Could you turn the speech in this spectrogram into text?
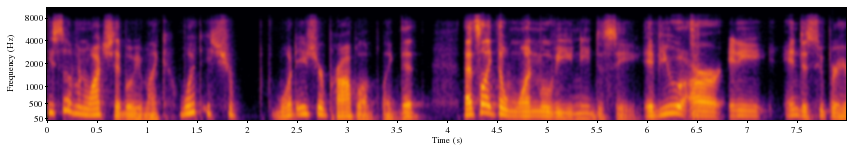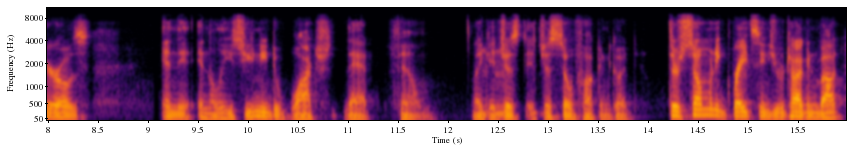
you still haven't watched that movie. I'm like, what is your what is your problem? Like that that's like the one movie you need to see. If you are any into superheroes in the in the least, you need to watch that film. Like mm-hmm. it just it's just so fucking good. There's so many great scenes. You were talking about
